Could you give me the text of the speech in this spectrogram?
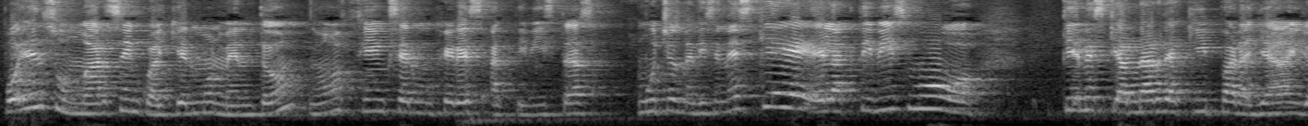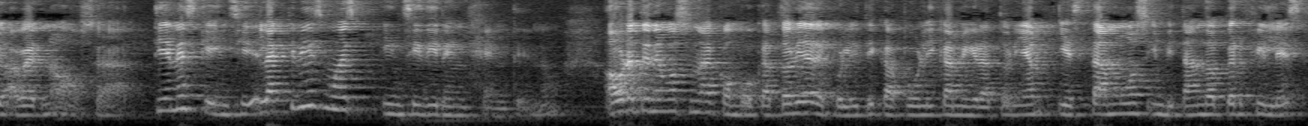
Pueden sumarse en cualquier momento, ¿no? Tienen que ser mujeres activistas. Muchos me dicen, es que el activismo tienes que andar de aquí para allá. Y yo, a ver, no, o sea, tienes que incidir. El activismo es incidir en gente, ¿no? Ahora tenemos una convocatoria de política pública migratoria y estamos invitando a perfiles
